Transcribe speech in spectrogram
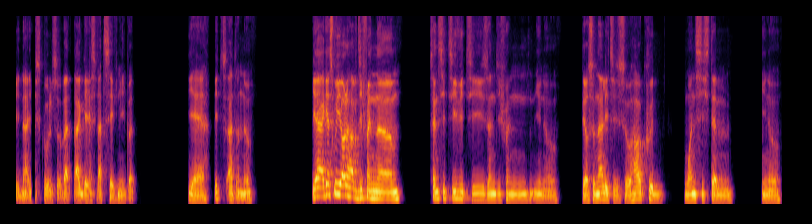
in high school. So that, I guess that saved me. But yeah, it's, I don't know. Yeah, I guess we all have different um, sensitivities and different, you know, personalities. So how could one system, you know,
